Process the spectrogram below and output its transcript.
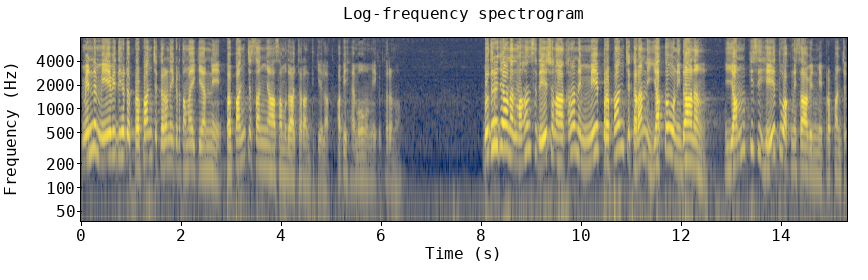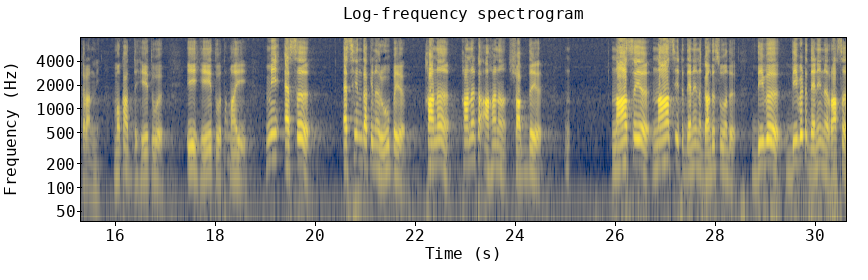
මෙන්න මේ විදිහට ප්‍රපංච කරන එකට තමයි කියන්නේ ප්‍රපංච සංඥා සමුදාචරಂತಿ කියලා. අපි හැමෝම මේක කරනවා. බුදුරජාණන් වහන්සේ දේශනා කරන්නේ මේ ප්‍රපංච කරන්නේ යතෝ නිදානං යම් කිසි හේතුවක් නිසාවෙන් මේ ප්‍රපංච කරන්නේ. මොකද්ද හේතුව? ඒ හේතුව තමයි මේ ඇස ඇසෙන් දකින රූපය, කන කනට අහන ශබ්දය, නාසය නාසයට දැනෙන ගඳ සුවඳ දිව දිවට දැනෙන රස,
